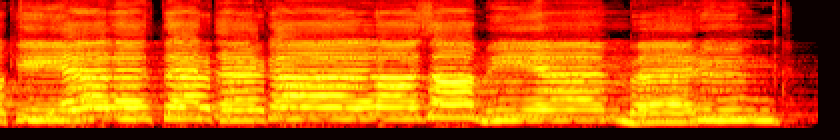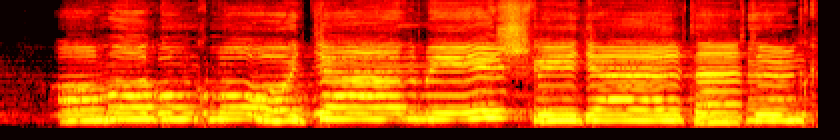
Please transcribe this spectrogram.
Aki előttetek áll, az a mi emberünk. A magunk módján mi is figyeltetünk,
